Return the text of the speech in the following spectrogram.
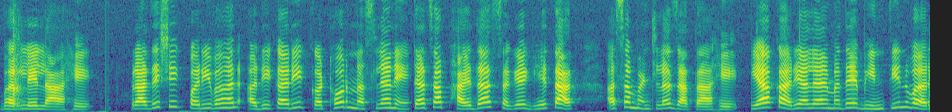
भरलेला आहे. प्रादेशिक परिवहन अधिकारी कठोर नसल्याने त्याचा फायदा सगळे घेतात असं म्हटलं जात आहे. या कार्यालयामध्ये भिंतींवर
